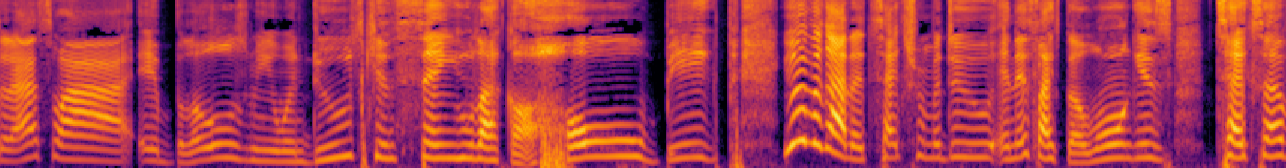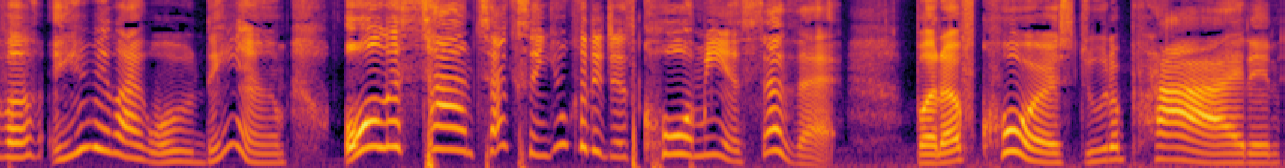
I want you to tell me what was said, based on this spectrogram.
So that's why it blows me when dudes can send you like a whole big. You ever got a text from a dude and it's like the longest text ever, and you be like, "Well, damn! All this time texting, you could have just called me and said that." But of course, due to pride and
